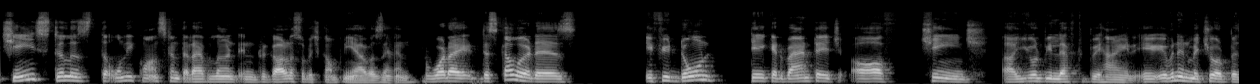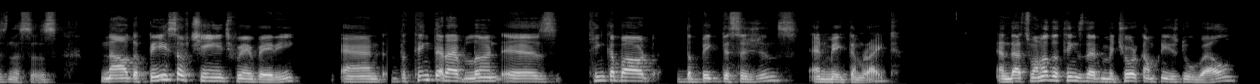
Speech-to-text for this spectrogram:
change still is the only constant that I've learned in regardless of which company I was in. What I discovered is if you don't take advantage of change, uh, you'll be left behind, even in mature businesses. Now, the pace of change may vary. And the thing that I've learned is think about the big decisions and make them right. And that's one of the things that mature companies do well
